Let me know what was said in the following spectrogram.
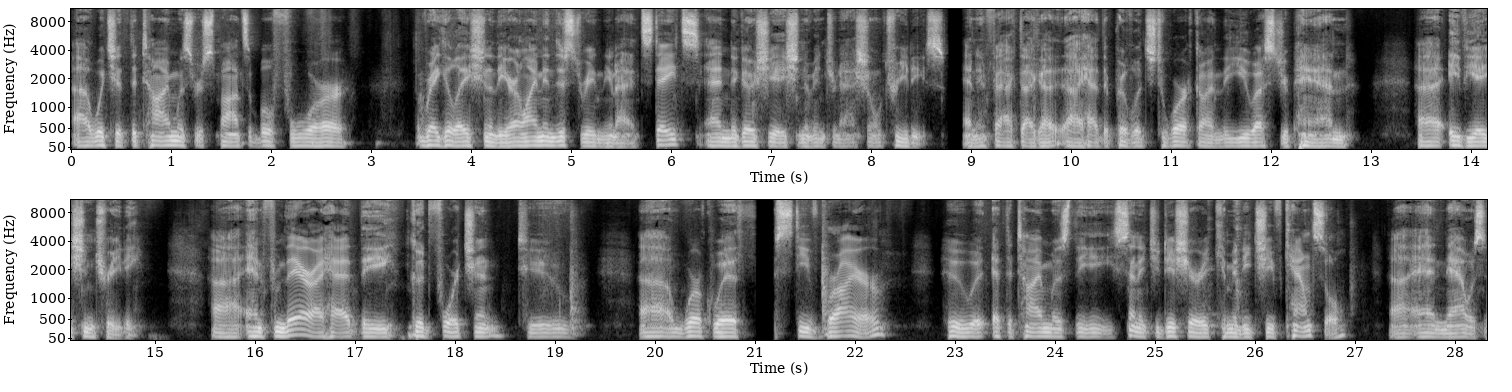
uh, which at the time was responsible for regulation of the airline industry in the United States and negotiation of international treaties. And in fact, I got I had the privilege to work on the U.S. Japan uh, aviation treaty. Uh, and from there, I had the good fortune to uh, work with Steve Breyer, who at the time was the Senate Judiciary Committee chief counsel, uh, and now is,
